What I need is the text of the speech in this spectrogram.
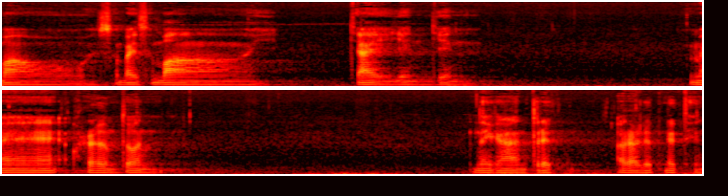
เบาสบายสบาย ใจเย็นเย็น แม้เริ่มต้น ในการตรึก ระลึกนึกถึง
